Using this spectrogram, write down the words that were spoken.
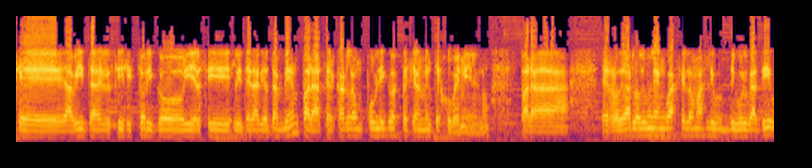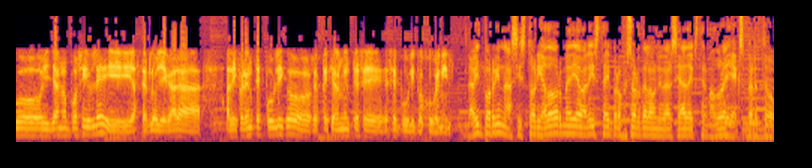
que habita el Cid histórico y el Cid literario también, también para acercarla a un público especialmente juvenil, ¿no? para eh, rodearlo de un lenguaje lo más divulgativo y llano posible y hacerlo llegar a, diferentes públicos, especialmente ese, ese, público juvenil. David Porrinas, historiador, medievalista y profesor de la Universidad de Extremadura y experto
